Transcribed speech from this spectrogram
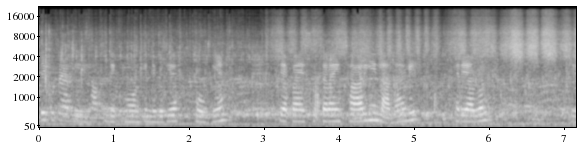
ਦੇਖੋ ਟਾਇਰ ਦੇਖੋ ਹੁਣ ਕਿੰਨੇ ਵਧੀਆ ਹੋ ਗਈਆਂ ਤੇ ਆਪਾਂ ਇਸੇ ਤਰ੍ਹਾਂ ਹੀ ਸਾਰੀਆਂ ਲਾ ਦਾਂਗੇ। ਹਰਿਆਵਲ। ਤੇ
